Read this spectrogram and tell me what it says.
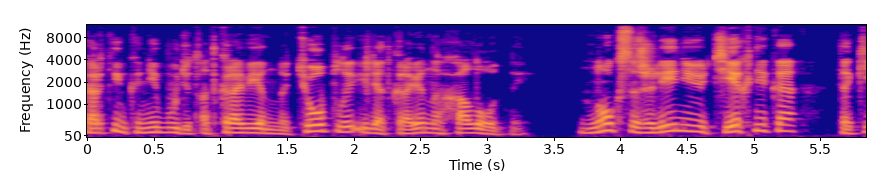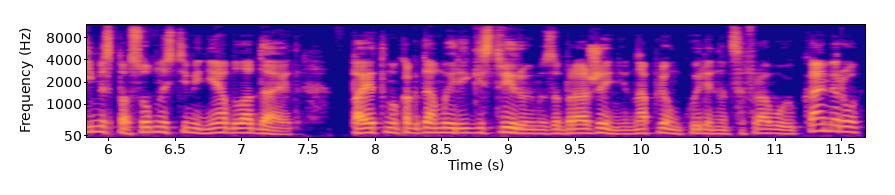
картинка не будет откровенно теплой или откровенно холодной. Но, к сожалению, техника такими способностями не обладает. Поэтому, когда мы регистрируем изображение на пленку или на цифровую камеру,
